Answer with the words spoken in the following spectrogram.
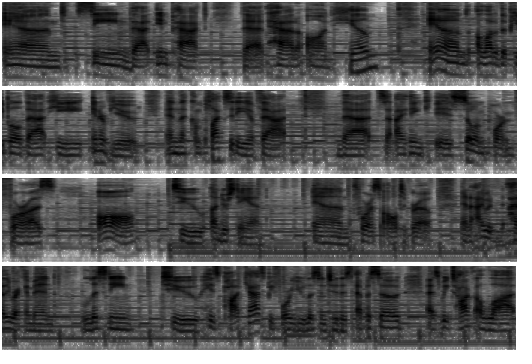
and seeing that impact that had on him and a lot of the people that he interviewed and the complexity of that that I think is so important for us all to understand and for us all to grow. And I would highly recommend listening to his podcast before you listen to this episode as we talk a lot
